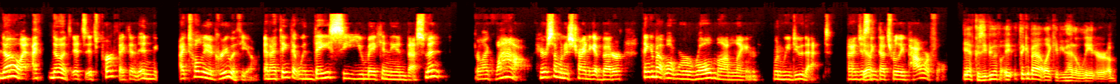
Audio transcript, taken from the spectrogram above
No, I, I no, it's it's it's perfect, and and I totally agree with you. And I think that when they see you making the investment, they're like, "Wow, here's someone who's trying to get better." Think about what we're role modeling when we do that. And I just Yeah. think that's really powerful. Yeah, because if you have think about like if you had a leader, a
